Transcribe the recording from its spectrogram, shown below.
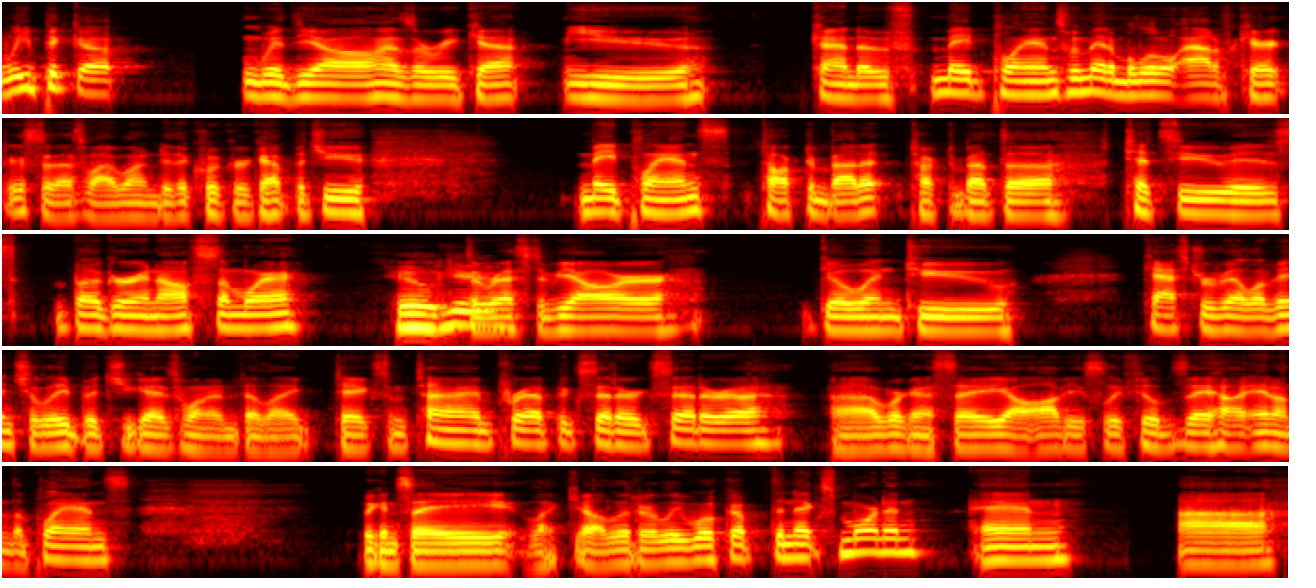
we pick up with y'all as a recap. You kind of made plans. We made them a little out of character, so that's why I want to do the quick recap. But you made plans, talked about it, talked about the Tetsu is buggering off somewhere. Who you? The rest of y'all are going to Castrovel eventually, but you guys wanted to like take some time, prep, etc., etc. Uh, we're gonna say y'all obviously filled Zeha in on the plans. We can say like y'all literally woke up the next morning and uh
